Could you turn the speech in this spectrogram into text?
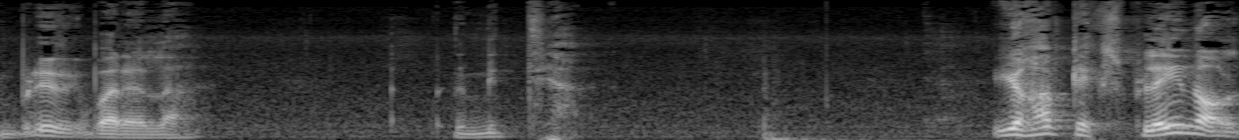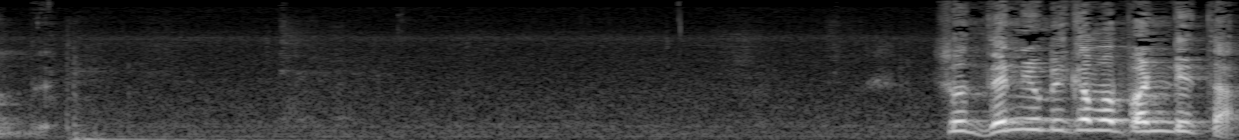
எப்படி இருக்கு பாரு எல்லாம் இது you have to explain all this. So then you become a pandita.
